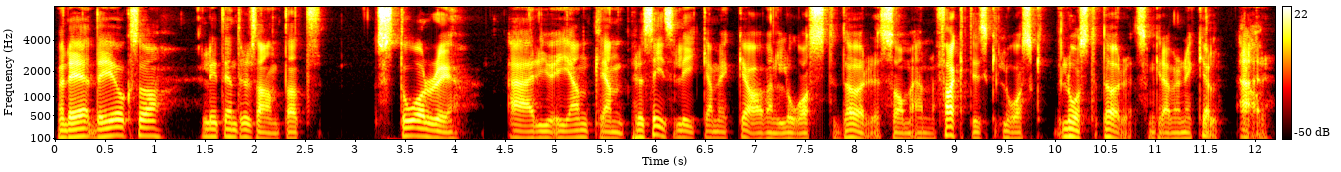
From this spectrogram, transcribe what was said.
men det, det är också lite intressant att story är ju egentligen precis lika mycket av en låst dörr som en faktisk låst, låst dörr som kräver en nyckel är.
